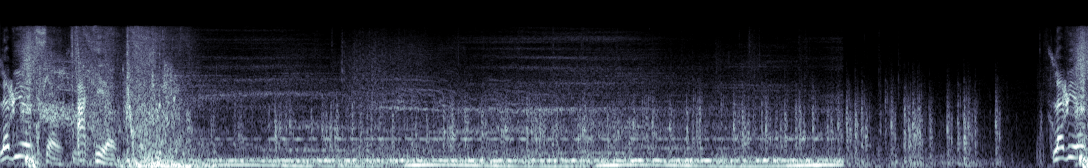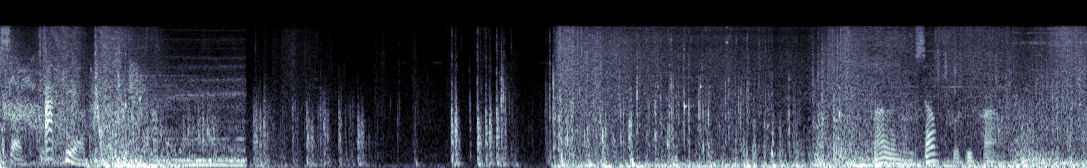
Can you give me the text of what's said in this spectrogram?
Levioso. Accio. Levioso. Accio. Merlin himself would be proud.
